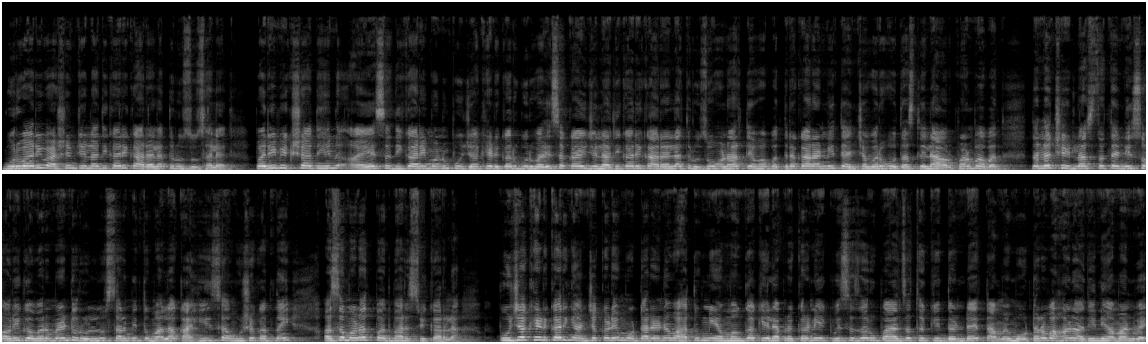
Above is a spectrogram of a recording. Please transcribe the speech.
गुरुवारी वाशिम जिल्हाधिकारी कार्यालयात रुजू झाल्यात. परिवीक्षाधीन आय एस अधिकारी म्हणून पूजा खेडकर गुरुवारी सकाळी जिल्हाधिकारी कार्यालयात रुजू होणार तेव्हा पत्रकारांनी त्यांच्यावर होत असलेल्या आरोपांबाबत त्यांना छेडलं असता त्यांनी सॉरी गव्हर्नमेंट रूलनुसार मी तुम्हाला काहीही सांगू शकत नाही असं म्हणत पदभार स्वीकारला. पूजा खेडकर यांच्याकडे मोटारीनं वाहतूक नियमभंग केल्याप्रकरणी एकवीस हजार रुपयांचा थकीत दंड आहे. त्यामुळे मोटर वाहन अधिनियमान्वये.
